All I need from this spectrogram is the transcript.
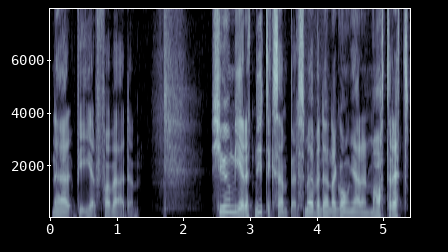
när vi erfar världen. Hume ger ett nytt exempel som även denna gång är en maträtt.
